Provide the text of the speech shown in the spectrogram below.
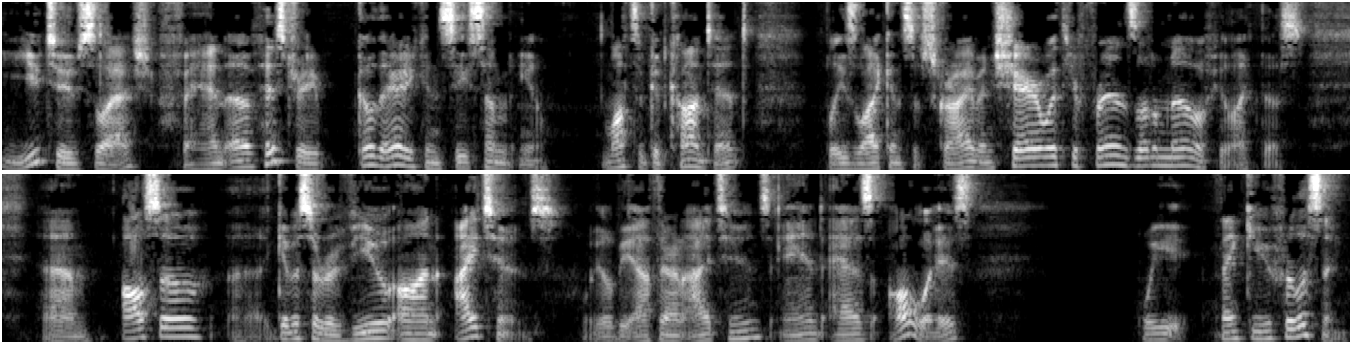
YouTube slash fan of history. Go there. You can see some, you know, lots of good content. Please like and subscribe and share with your friends. Let them know if you like this. Um, also, uh, give us a review on iTunes. We'll be out there on iTunes. And as always, we thank you for listening.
